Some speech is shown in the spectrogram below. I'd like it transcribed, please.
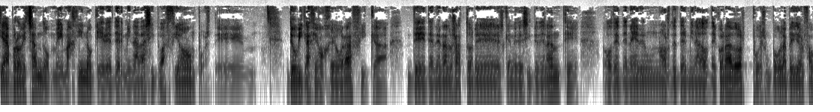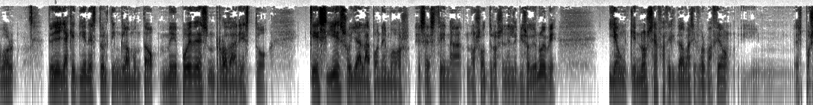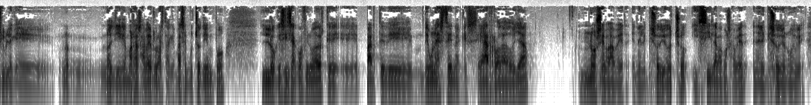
que aprovechando, me imagino que determinada situación, pues de, de, ubicación geográfica, de tener a los actores que necesite delante o de tener unos determinados decorados, pues un poco le ha pedido el favor de, oye, ya que tienes todo el tinglado montado, ¿me puedes rodar esto? Que si eso ya la ponemos, esa escena, nosotros en el episodio 9, y aunque no se ha facilitado más información, y es posible que no, lleguemos a saberlo hasta que pase mucho tiempo, lo que sí se ha confirmado es que eh, parte de, una escena que se ha rodado ya no se va a ver en el episodio 8 y sí la vamos a ver en el episodio 9.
